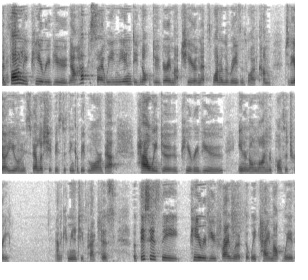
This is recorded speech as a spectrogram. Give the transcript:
And finally, peer review. Now, I have to say, we in the end did not do very much here, and that's one of the reasons why I've come to the OU on this fellowship, is to think a bit more about how we do peer review in an online repository and a community of practice. But this is the peer review framework that we came up with.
